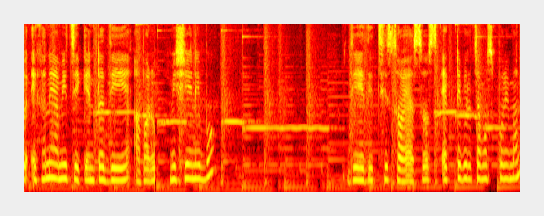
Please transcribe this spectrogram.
তো এখানে আমি চিকেনটা দিয়ে আবারও মিশিয়ে নিব। দিয়ে দিচ্ছি সয়া সস, এক টেবিল চামচ পরিমাণ।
